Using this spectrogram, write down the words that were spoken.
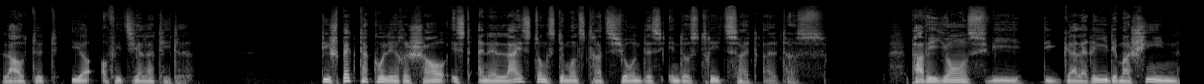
lautet ihr offizieller Titel. Die spektakuläre Schau ist eine Leistungsdemonstration des Industriezeitalters. Pavillons wie die Galerie des Machines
